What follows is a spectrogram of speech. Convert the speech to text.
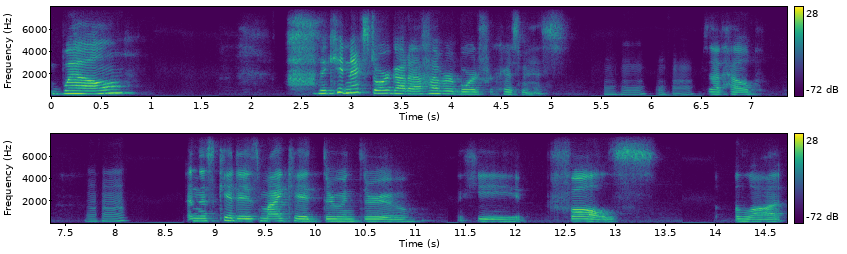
Well, the kid next door got a hoverboard for Christmas. Mm-hmm. Mm-hmm. Does that help? Mm-hmm. And this kid is my kid through and through. He falls a lot.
